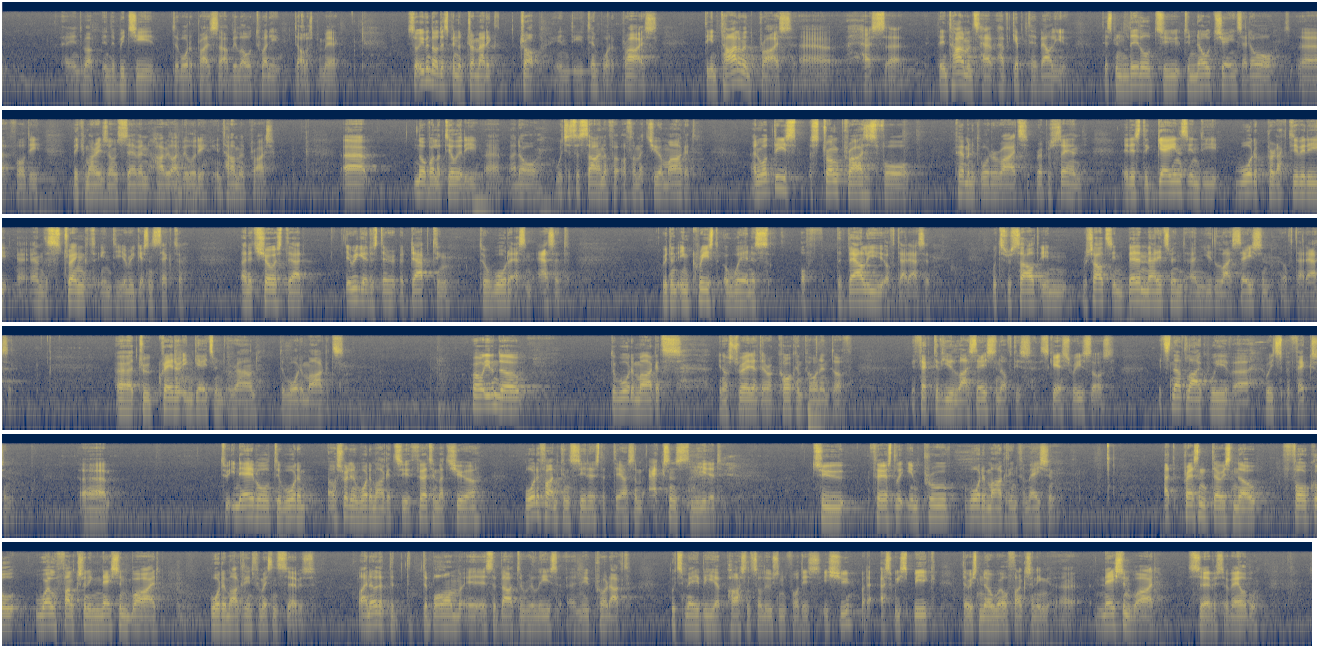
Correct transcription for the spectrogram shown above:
Uh, in the, in the the water prices are below $20 per meg. So even though there's been a dramatic drop in the temp water price, the entitlement price uh, has, uh, the entitlements have, have kept their value. There's been little to, to no change at all uh, for the Murray Zone 7 high reliability entitlement price. Uh, no volatility uh, at all, which is a sign of a, of a mature market. And what these strong prices for permanent water rights represent, it is the gains in the water productivity and the strength in the irrigation sector. And it shows that irrigators, they're adapting to water as an asset with an increased awareness of the value of that asset which result in, results in better management and utilization of that asset uh, through greater engagement around the water markets. Well, even though the water markets in Australia, they're a core component of effective utilization of this scarce resource, it's not like we've uh, reached perfection. Uh, to enable the water, Australian water market to further mature, Waterfind considers that there are some actions needed to firstly improve water market information. At present, there is no focal, well-functioning nationwide water market information service. Well, I know that the, the BOM is about to release a new product which may be a partial solution for this issue, but as we speak, there is no well-functioning uh, nationwide service available.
